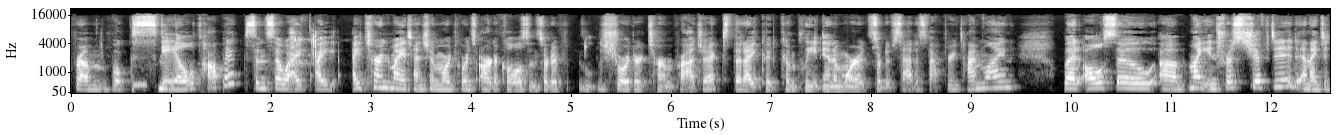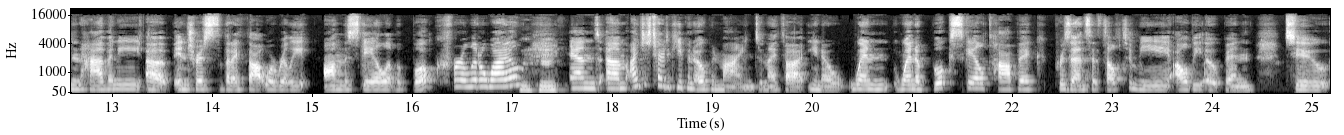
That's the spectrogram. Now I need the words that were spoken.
from book scale topics. And so I, I, I, turned my attention more towards articles and sort of shorter term projects that I could complete in a more sort of satisfactory timeline. But also, um, my interest shifted and I didn't have any uh, interests that I thought were really on the scale of a book for a little while. Mm-hmm. And um, I just tried to keep an open mind. And I thought, you know, when when a book scale topic presents itself to me, I'll be open to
